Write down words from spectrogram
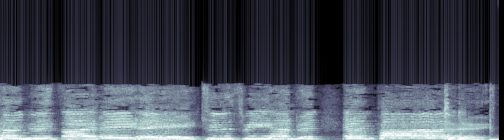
300 588 2300 Empire. Today.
